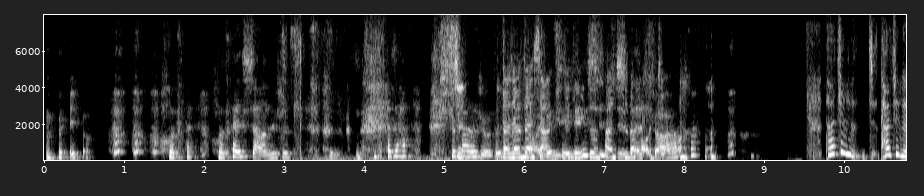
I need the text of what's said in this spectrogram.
没有，我在我在想，就是 大家吃饭的时候都大家在想你这一顿饭吃的好久刷它这个它这个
